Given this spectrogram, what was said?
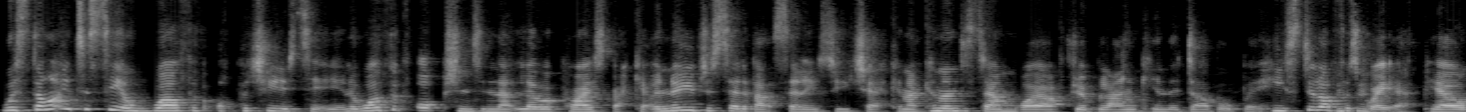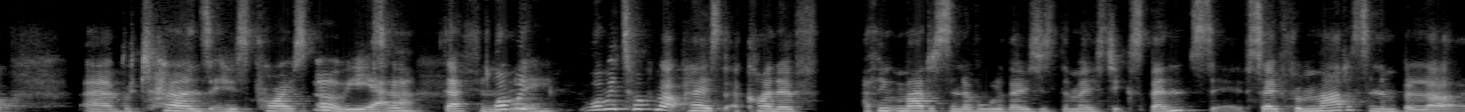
we're starting to see a wealth of opportunity and a wealth of options in that lower price bracket. I know you've just said about selling Soucek, and I can understand why after a blank in the double, but he still offers great FPL uh, returns at his price point. Oh yeah, so definitely. When we when we talk about players that are kind of I think Maddison of all of those is the most expensive. So from Maddison and below,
